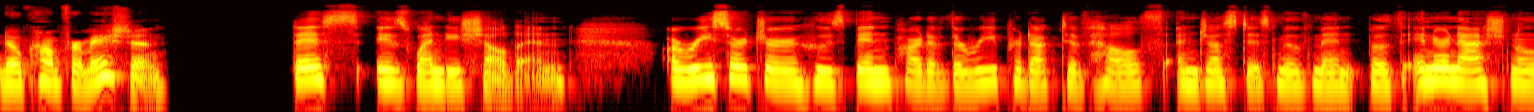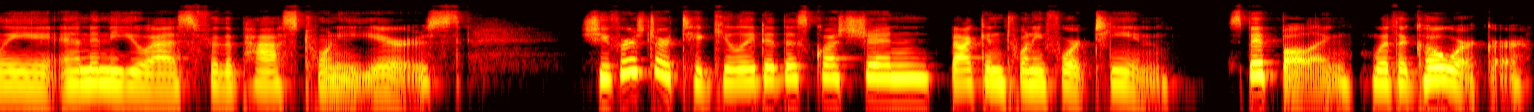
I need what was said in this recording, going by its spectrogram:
no confirmation? This is Wendy Sheldon, a researcher who's been part of the reproductive health and justice movement both internationally and in the US for the past 20 years. She first articulated this question back in 2014, spitballing with a coworker.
